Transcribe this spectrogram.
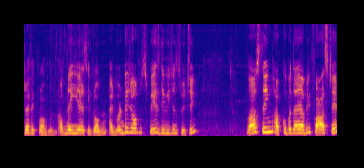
traffic problem अब नहीं है ऐसी problem advantage of space division switching first thing आपको बताया अभी फास्ट है.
